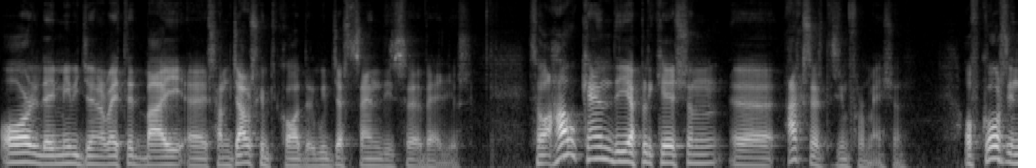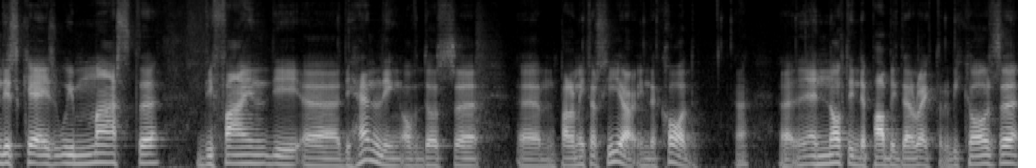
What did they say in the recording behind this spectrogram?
or they may be generated by uh, some JavaScript code that will just send these uh, values. So how can the application uh, access this information? Of course, in this case, we must uh, define the, uh, the handling of those uh, um, parameters here in the code uh, and not in the public directory because uh,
